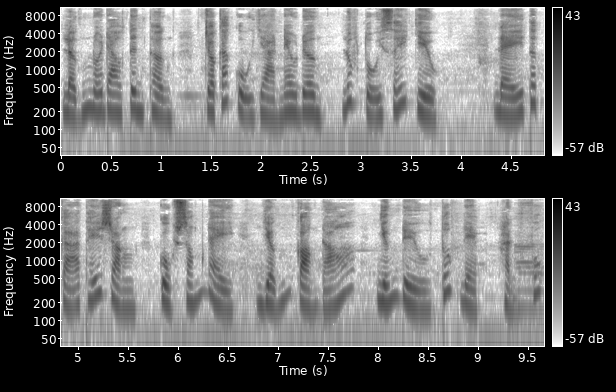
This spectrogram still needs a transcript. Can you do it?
lẫn nỗi đau tinh thần cho các cụ già neo đơn lúc tuổi xế chiều. Để tất cả thấy rằng cuộc sống này vẫn còn đó những điều tốt đẹp hạnh phúc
